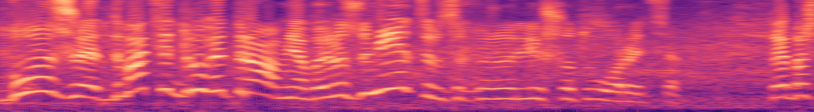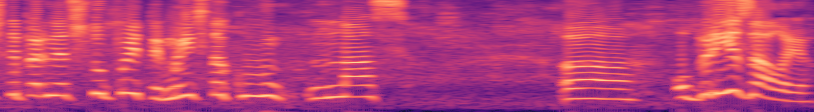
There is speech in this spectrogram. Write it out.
Боже, 22 травня, ви розумієте взагалі, що твориться? Треба ж тепер не вступити. Ми таку нас е, обрізали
